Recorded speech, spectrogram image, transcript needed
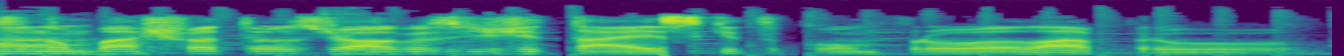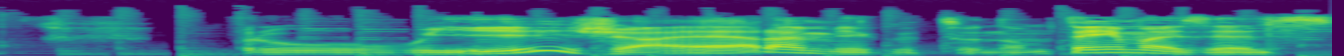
Se tu não baixou teus jogos digitais que tu comprou lá pro, pro Wii, já era, amigo. Tu não tem mais eles.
